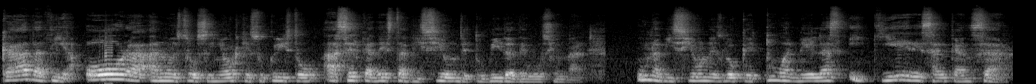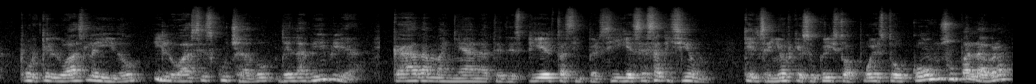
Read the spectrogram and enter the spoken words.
Cada día ora a nuestro Señor Jesucristo acerca de esta visión de tu vida devocional. Una visión es lo que tú anhelas y quieres alcanzar porque lo has leído y lo has escuchado de la Biblia. Cada mañana te despiertas y persigues esa visión que el Señor Jesucristo ha puesto con su palabra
